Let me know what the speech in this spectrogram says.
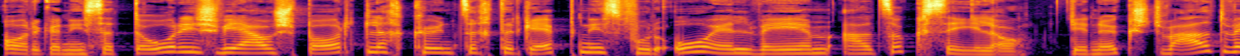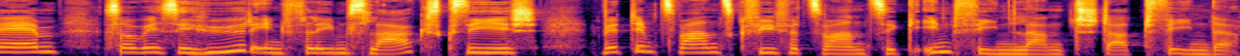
Organisatorisch wie auch sportlich könnte sich das Ergebnis für OL-WM also sehen lassen. Die nächste Welt-WM, so wie sie heuer in Flims Lags war, wird im 2025 in Finnland stattfinden.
